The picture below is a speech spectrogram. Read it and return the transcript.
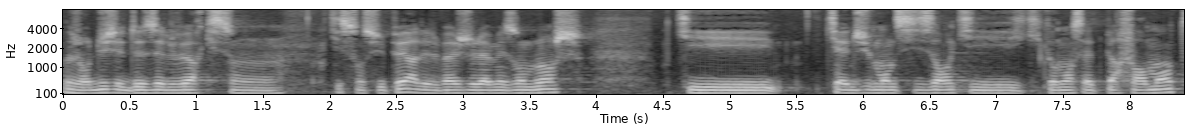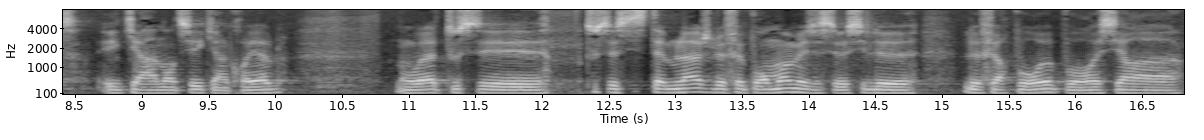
aujourd'hui j'ai deux éleveurs qui sont qui sont super, l'élevage de la Maison Blanche qui qui a une jument de 6 ans qui, qui commence à être performante et qui a un entier qui est incroyable. Donc voilà, tous ces, tout ce système-là, je le fais pour moi, mais j'essaie aussi de le, le faire pour eux, pour réussir à,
